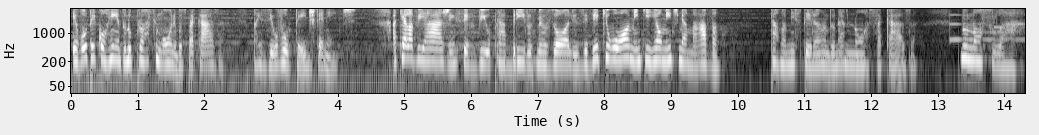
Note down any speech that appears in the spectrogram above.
Eu voltei correndo no próximo ônibus para casa, mas eu voltei diferente. Aquela viagem serviu para abrir os meus olhos e ver que o homem que realmente me amava estava me esperando na nossa casa, no nosso lar.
